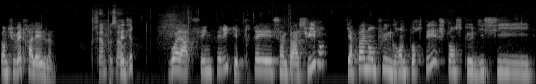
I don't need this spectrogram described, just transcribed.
quand tu veux être à l'aise. c'est un peu ça C'est-à-dire, voilà, c'est une série qui est très sympa à suivre, qui n'a pas non plus une grande portée. Je pense que d'ici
